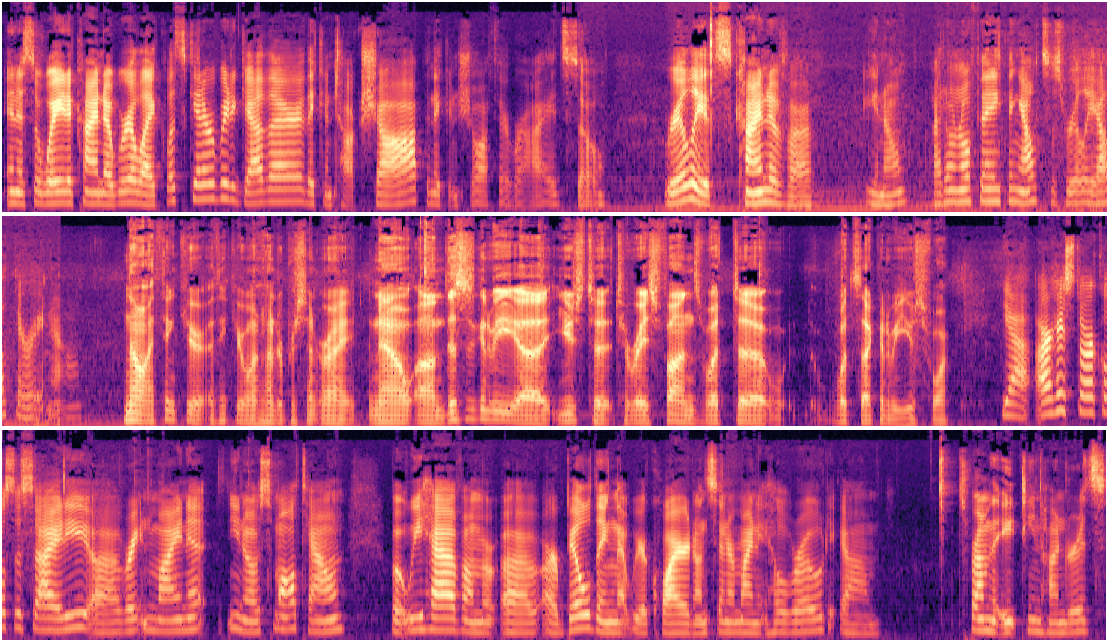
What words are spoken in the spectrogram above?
And it's a way to kind of, we're like, let's get everybody together. They can talk shop and they can show off their rides. So really, it's kind of a, you know, I don't know if anything else is really out there right now. No, I think you're. I think you're 100 percent right. Now, um, this is going to be uh, used to, to raise funds. What uh, what's that going to be used for? Yeah, our historical society, uh, right in Minot, you know, small town, but we have um, uh, our building that we acquired on Center Minot Hill Road. Um, it's from the 1800s,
